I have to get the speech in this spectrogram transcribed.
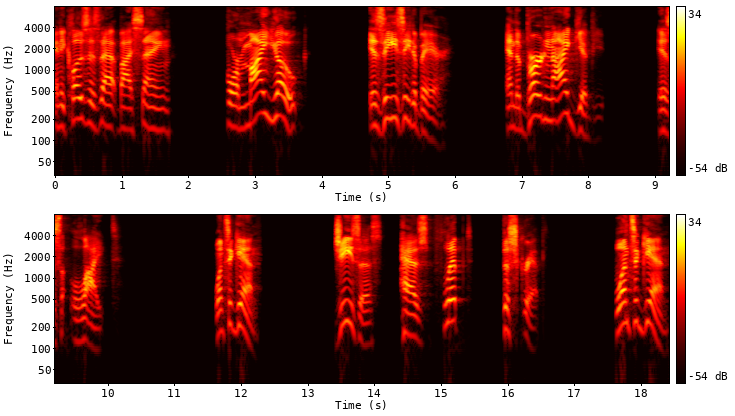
And he closes that by saying, For my yoke is easy to bear, and the burden I give you is light. Once again, Jesus has flipped the script. Once again,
